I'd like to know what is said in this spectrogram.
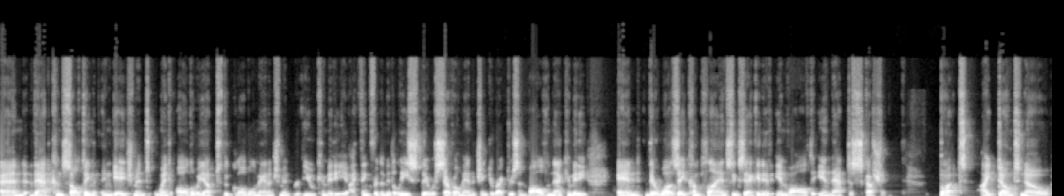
And that consulting engagement went all the way up to the Global Management Review Committee. I think for the Middle East, there were several managing directors involved in that committee. And there was a compliance executive involved in that discussion. But I don't know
